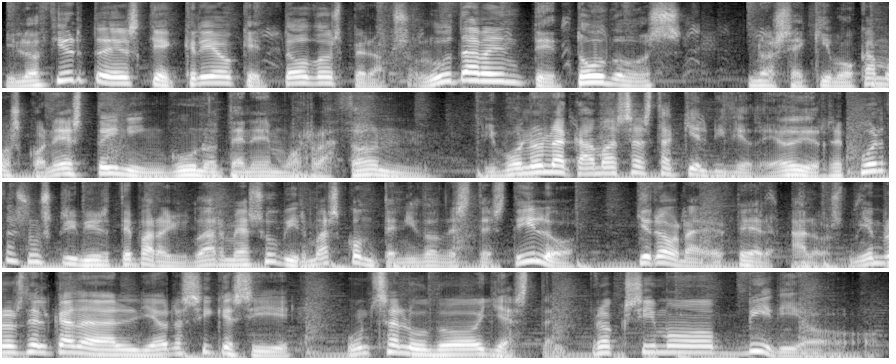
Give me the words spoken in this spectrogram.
Y lo cierto es que creo que todos, pero absolutamente todos, nos equivocamos con esto y ninguno tenemos razón. Y bueno Nakamas, hasta aquí el vídeo de hoy. Recuerda suscribirte para ayudarme a subir más contenido de este estilo. Quiero agradecer a los miembros del canal y ahora sí que sí, un saludo y hasta el próximo vídeo.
